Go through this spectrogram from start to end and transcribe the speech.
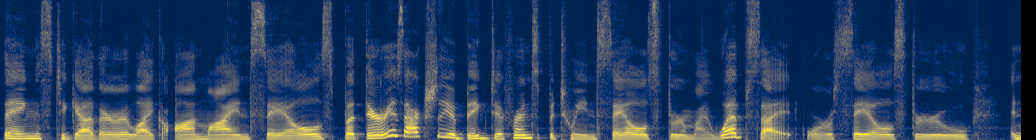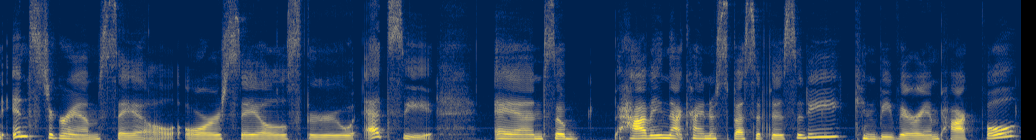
things together like online sales, but there is actually a big difference between sales through my website or sales through an Instagram sale or sales through Etsy. And so having that kind of specificity can be very impactful.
